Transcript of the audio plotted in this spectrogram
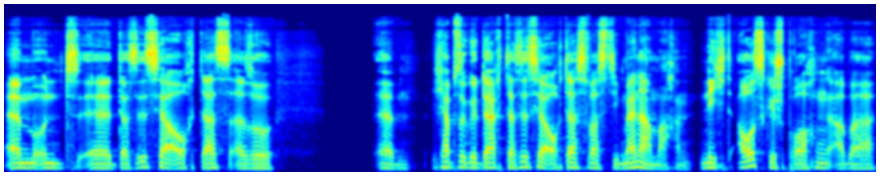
Ähm, und äh, das ist ja auch das, also ähm, ich habe so gedacht, das ist ja auch das, was die Männer machen. Nicht ausgesprochen, aber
